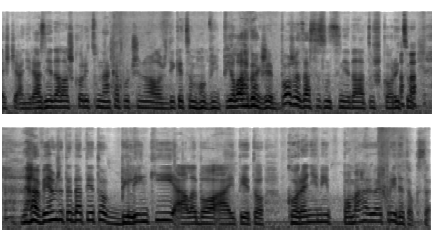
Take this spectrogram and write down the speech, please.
ešte ani raz nedala škoricu na kapučino, ale vždy, keď som ho vypila, takže bože, zase som si nedala tú škoricu. Ja viem, že teda tieto bylinky alebo aj tieto koreniny pomáhajú aj pri detoxe.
